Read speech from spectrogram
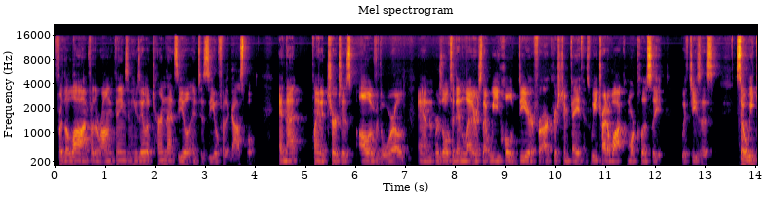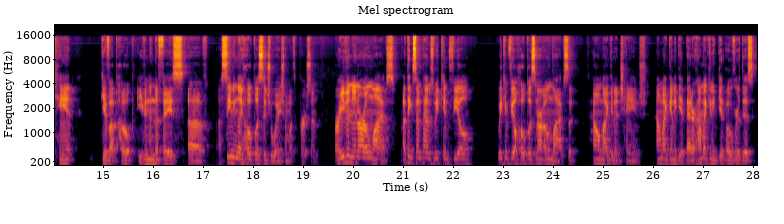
for the law and for the wrong things and he was able to turn that zeal into zeal for the gospel. And that planted churches all over the world and resulted in letters that we hold dear for our Christian faith as we try to walk more closely with Jesus. So we can't give up hope, even in the face of a seemingly hopeless situation with a person, or even in our own lives. I think sometimes we can feel we can feel hopeless in our own lives that how am I going to change? How am I going to get better? How am I going to get over this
